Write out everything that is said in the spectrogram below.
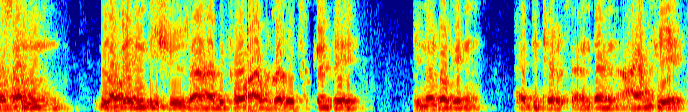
was some login issues uh, before I was able to get the know login uh, details, and then I am here.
